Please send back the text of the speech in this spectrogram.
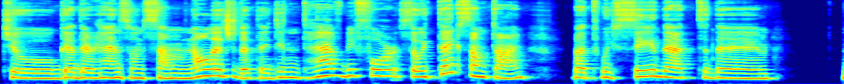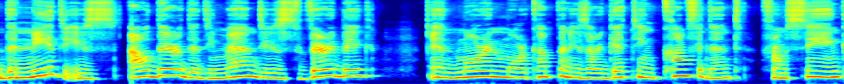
to get their hands on some knowledge that they didn't have before. So it takes some time, but we see that the the need is out there, the demand is very big, and more and more companies are getting confident from seeing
